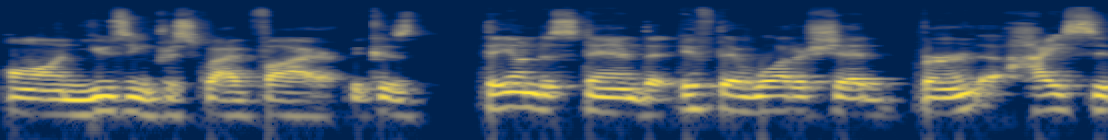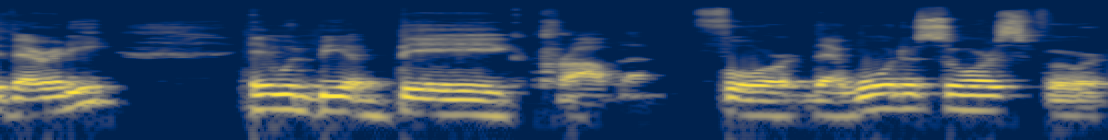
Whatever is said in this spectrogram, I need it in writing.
on using prescribed fire because they understand that if their watershed burned at high severity, it would be a big problem for their water source, for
